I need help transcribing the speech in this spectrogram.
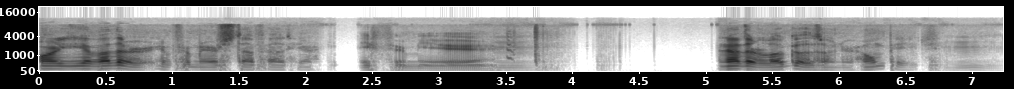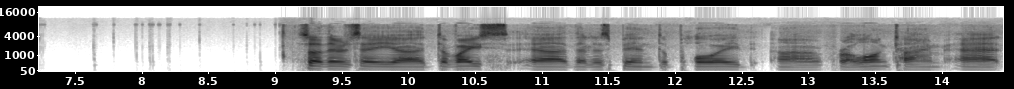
Or you have other Ifremer stuff out here. Ifremer. Mm, And other logos on your homepage. mm. So there's a uh, device uh, that has been deployed uh, for a long time at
